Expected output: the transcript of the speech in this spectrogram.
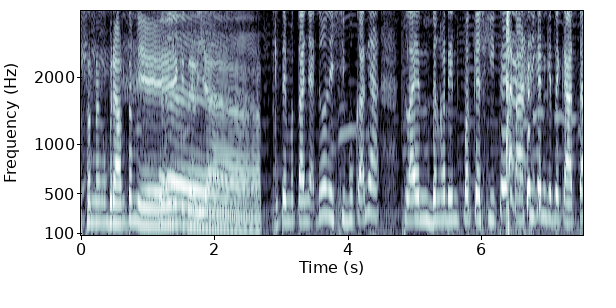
Senang berantem ya, kita lihat. Kita mau tanya dulu nih sibukannya selain dengerin podcast kita pasti kan kita kata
